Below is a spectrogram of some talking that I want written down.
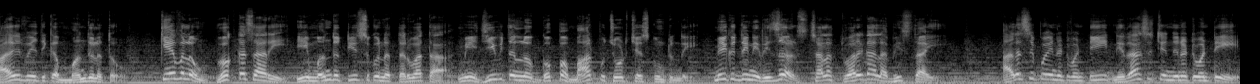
ఆయుర్వేదిక మందులతో. కేవలం ఒక్కసారి ఈ మందు తీసుకున్న తరువాత మీ జీవితంలో గొప్ప మార్పు చోటు చేసుకుంటుంది. మీకు దీని రిజల్ట్స్ చాలా త్వరగా లభిస్తాయి. అలసిపోయినటువంటి నిరాశ చెందినటువంటి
